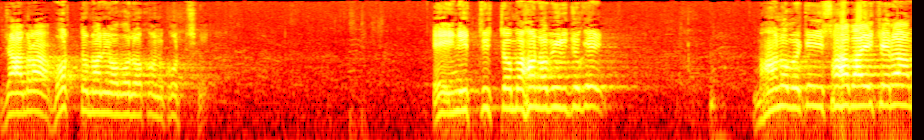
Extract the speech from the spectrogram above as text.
যা আমরা বর্তমানে অবলোকন করছি। এই নেতৃত্ব মহানবীর যুগে, মহানবীকে সাহাবাই কেরাম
